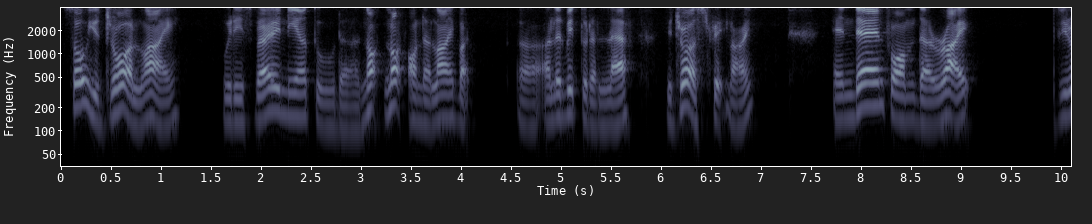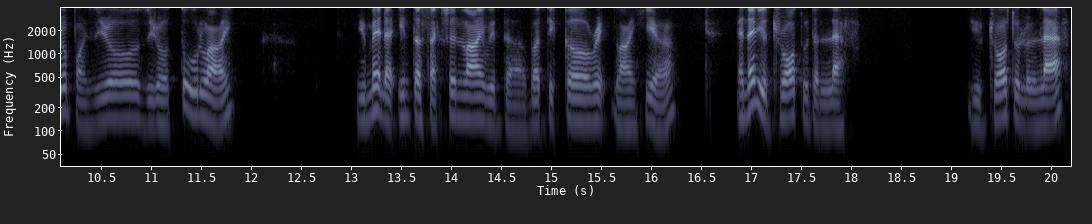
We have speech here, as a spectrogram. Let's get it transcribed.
So you draw a line which is very near to the, not, not on the line, but uh, a little bit to the left. You draw a straight line. And then from the right, 0 0.002 line, you make the intersection line with the vertical red line here. And then you draw to the left. You draw to the left,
